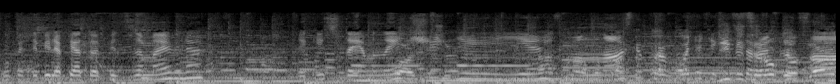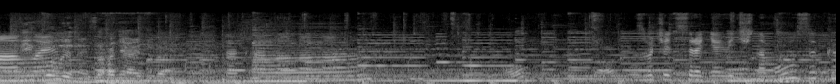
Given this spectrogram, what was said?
Слухайте, біля п'ятого підземелля якісь таємничі дії. Монахи проводять якісь Діти це роблять за дві ритуали. хвилини, заганяють туди. Так, а. О, так. Звучить середньовічна музика.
